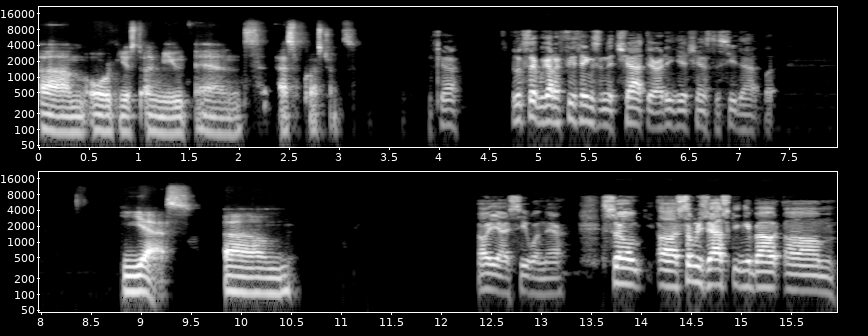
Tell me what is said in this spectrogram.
um, or we can just unmute and ask some questions. Okay. It looks like we got a few things in the chat there. I didn't get a chance to see that, but yes. Um, oh yeah, I see one there. So uh, somebody's asking about um,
